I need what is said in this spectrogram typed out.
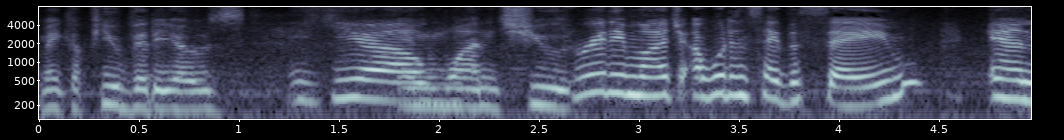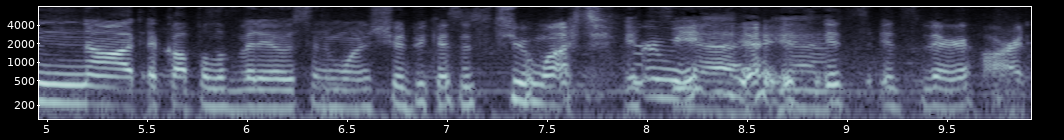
make a few videos Yeah. in one shoot. Pretty much. I wouldn't say the same. And not a couple of videos in one shoot because it's too much for It's- me. yeah, yeah. It's, it's it's very hard.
